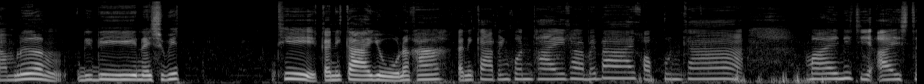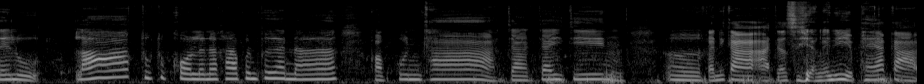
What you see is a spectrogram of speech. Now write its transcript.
นำเรื่องดีๆ ในชีวิต ที่กานิกาอยู่นะคะกานิกาเป็นคนไทยค่ะ บ๊ายบาย ขอบคุณค่ะไม่นิจิไอสเตลูรักทุกๆคนเลยนะคะเพื่อนๆนะ ขอบคุณค่ะ จากใจจริง เออกานิกาอาจจะเสียงไอ้นี่แพ้อากาศ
